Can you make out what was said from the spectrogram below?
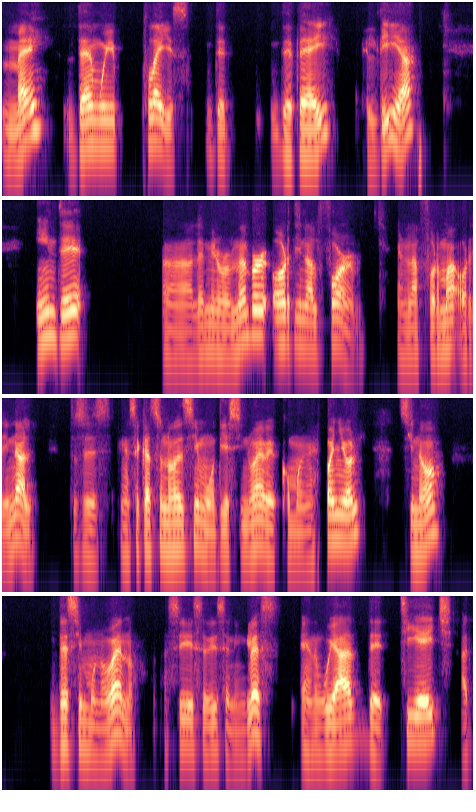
May. Then we place the, the day, el día, in the, uh, let me remember, ordinal form, en la forma ordinal. Entonces, en este caso no decimos 19 como en español, sino décimo noveno. Así se dice en inglés. And we add the th at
